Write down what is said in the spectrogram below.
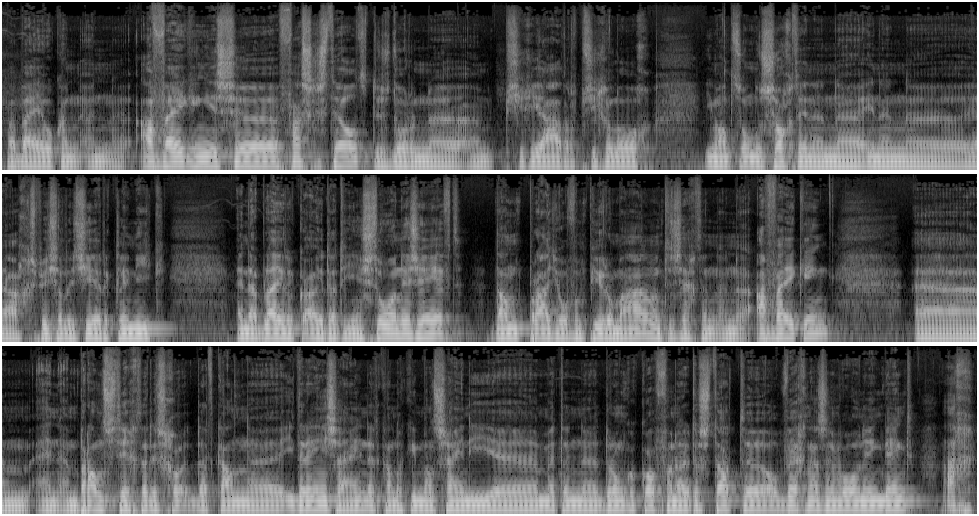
Waarbij ook een, een afwijking is uh, vastgesteld. Dus door een, uh, een, psychiater of psycholoog. Iemand is onderzocht in een, uh, in een ja, gespecialiseerde kliniek. En daar blijkt ook uit dat hij een stoornis heeft. Dan praat je over een pyromaan, want het is echt een, een afwijking. Um, en een brandstichter, is, dat kan uh, iedereen zijn. Dat kan ook iemand zijn die uh, met een uh, dronken kop vanuit de stad op weg naar zijn woning denkt... ach,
